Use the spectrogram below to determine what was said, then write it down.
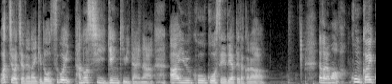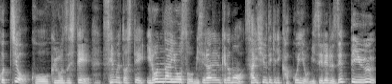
わっちゃわっちゃではないけど、すごい楽しい元気みたいな、ああいう高校生でやってたから、だからまあ、今回こっちをこうクローズして、セムとしていろんな要素を見せられるけども、最終的にかっこいいを見せれるぜっていう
